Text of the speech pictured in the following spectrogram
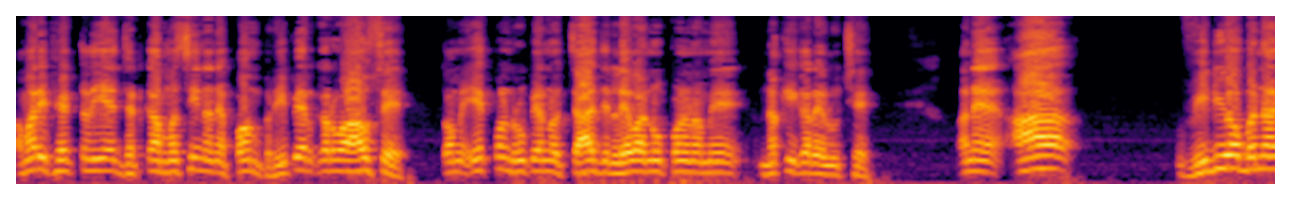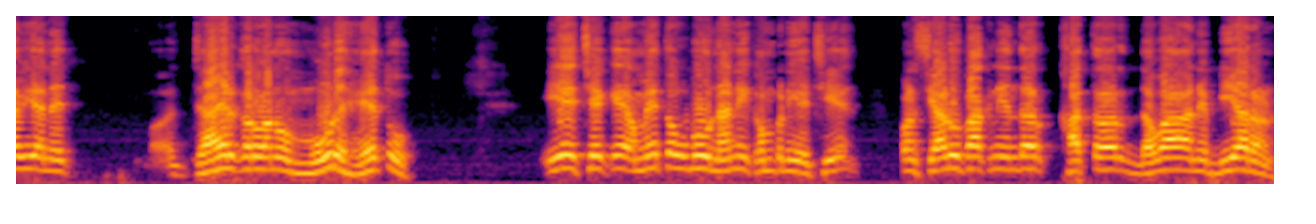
અમારી ફેક્ટરીએ ઝટકા મશીન અને પંપ રિપેર કરવા આવશે તો અમે એક પણ રૂપિયાનો ચાર્જ લેવાનું પણ અમે નક્કી કરેલું છે. અને આ વીડિયો બનાવી અને જાહેર કરવાનો મૂળ હેતુ એ છે કે અમે તો બહુ નાની કંપનીએ છીએ, પણ શિયાળુ પાકની અંદર ખાતર, દવા અને બિયારણ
